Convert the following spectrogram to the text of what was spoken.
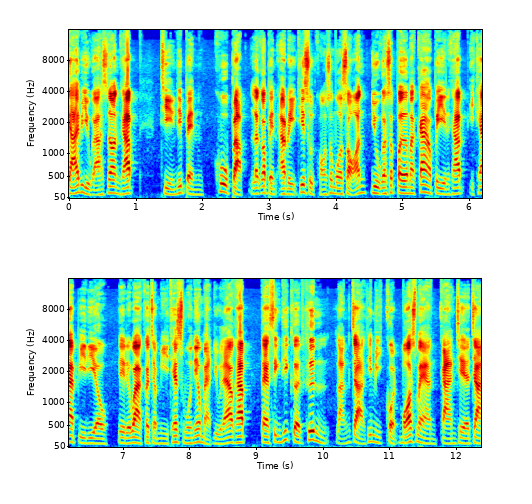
ย้ายไปอยู่กับอาร์เซนอลครับ ทีมที่เป็นคู่ปรับแล้วก็เป็นอริที่สุดของสโมสรอยู่กับสเปอร์มา 9 ปีนะครับ อีกแค่ปีเดียว เรียกได้ว่าก็จะมีเทสโมเนียลแมตช์อยู่แล้วครับ แต่สิ่งที่เกิดขึ้นหลังจากที่มีกฎบอสแมนการเจรจา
